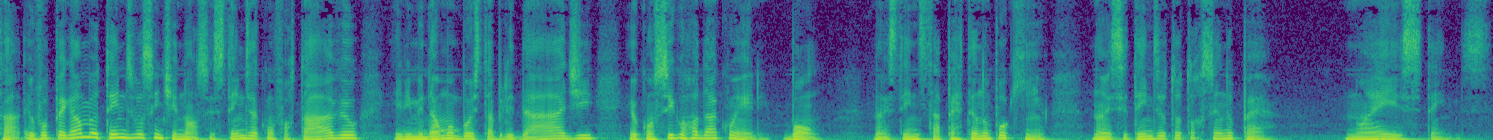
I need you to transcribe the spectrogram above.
Tá? Eu vou pegar o meu tênis e vou sentir, nossa, esse tênis é confortável, ele me dá uma boa estabilidade, eu consigo rodar com ele. Bom, não, esse tênis está apertando um pouquinho. Não, esse tênis eu estou torcendo o pé. Não é esse tênis.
